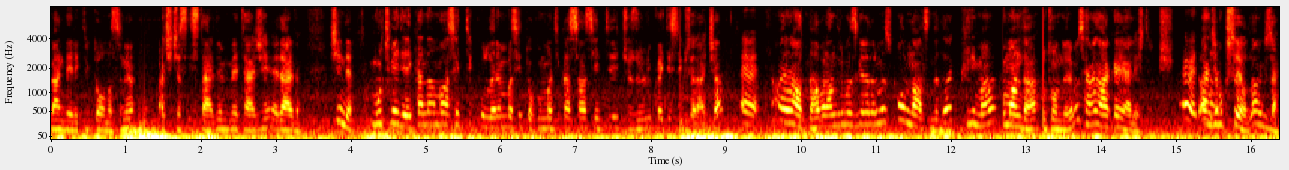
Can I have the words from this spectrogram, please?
ben de elektrikli olmasını açıkçası isterdim ve tercih ederdim. Şimdi multimedya ekrandan bahsettik. Kullanım basit, dokunmatik hassasiyeti, çözünürlük kalitesi de güzel Ayça. Evet. En altında havalandırma ızgaralarımız, onun altında da klima, kumanda butonlarımız kablomuz hemen arkaya yerleştirilmiş. Evet Bence bu kısa yollar güzel.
